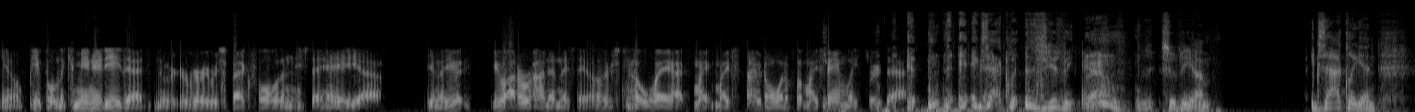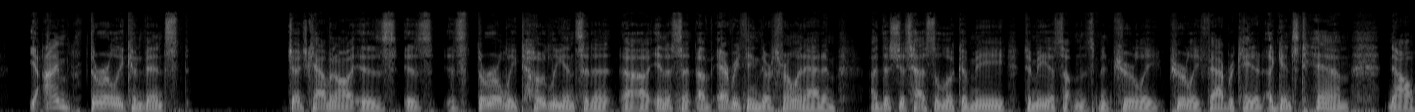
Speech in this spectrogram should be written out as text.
you know, people in the community that are very respectful, and you say, "Hey, uh, you know, you you ought to run," and they say, "Oh, there's no way. I my, my I don't want to put my family through that." exactly. Excuse me. Yeah. Excuse me. Um, Exactly, and yeah, I'm thoroughly convinced Judge Kavanaugh is is is thoroughly, totally incident, uh, innocent of everything they're throwing at him. Uh, this just has the look of me to me as something that's been purely purely fabricated against him. Now,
